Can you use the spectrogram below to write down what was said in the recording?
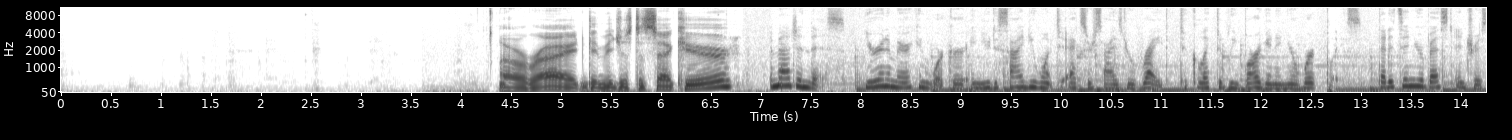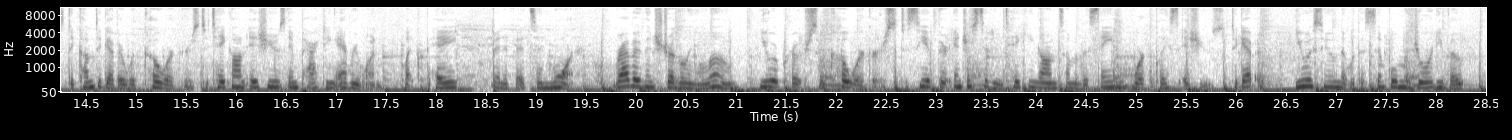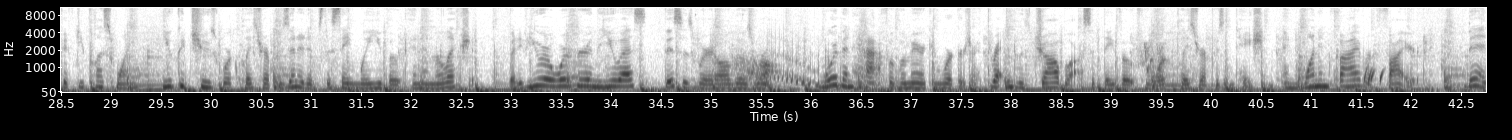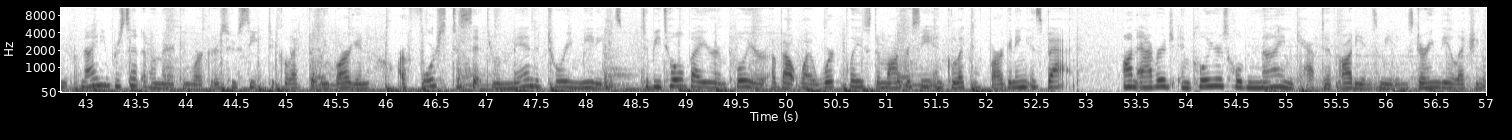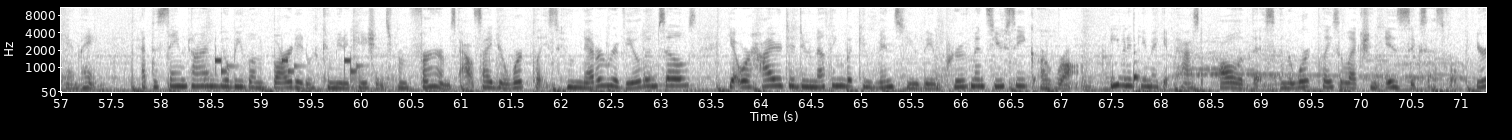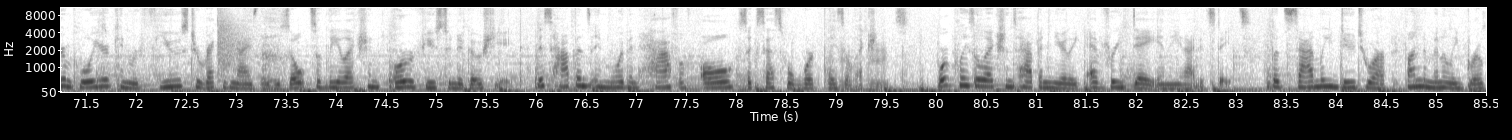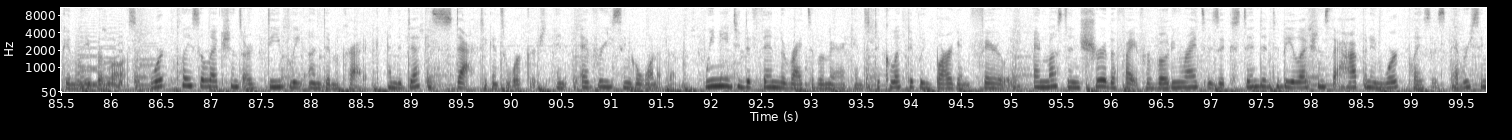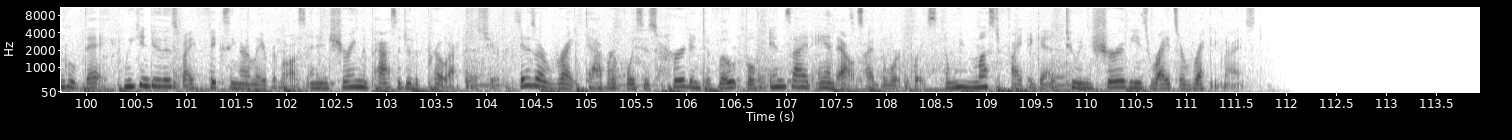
All right, give me just a sec here. Imagine this you're an American worker and you decide you want to exercise your right to collectively bargain in your workplace. That it's in your best interest to come together with coworkers to take on issues impacting everyone, like pay, benefits, and more. Rather than struggling alone, you approach some coworkers to see if they're interested in taking on some of the same workplace issues together. You assume that with a simple majority vote, 50 plus 1, you could choose workplace representatives the same way you vote in an election. But if you are a worker in the US, this is where it all goes wrong. More than half of American workers are threatened with job loss if they vote for workplace representation, and one in five are fired. Then, 90% of American workers who seek to collectively bargain are forced to sit through mandatory meetings to be told by your employer about why workplace democracy and collective bargaining is bad. On average, employers hold nine captive audience meetings during the election campaign. At the same time, you'll be bombarded with communications from firms outside your workplace who never reveal themselves, yet were hired to do nothing but convince you the improvements you seek are wrong. Even if you make it past all of this and the workplace election is successful, your employer can refuse to recognize the results of the election or refuse to negotiate. This happens in more than half of all successful workplace elections. Workplace elections happen nearly every day in the United States. But sadly, due to our fundamentally broken labor laws, workplace elections are deeply undemocratic, and the deck is stacked against workers in every single one of them. We need to defend the rights of Americans to collectively bargain fairly, and must ensure the fight for voting rights is extended to the elections that happen in workplaces every single day. We can do this by fixing our labor laws and ensuring the passage of the PRO Act this year. It is our right to have our voices heard and to vote both inside and outside the workplace, and we must fight again to ensure these rights are recognized.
